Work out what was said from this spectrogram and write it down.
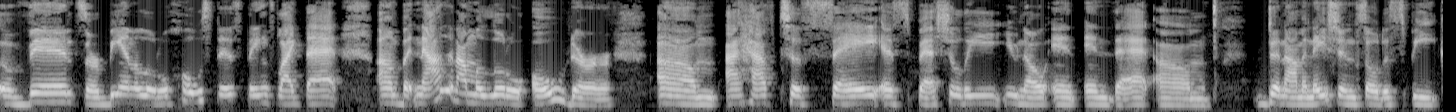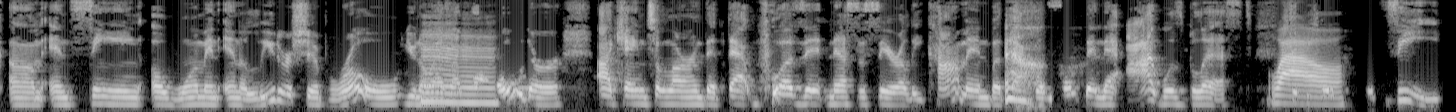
events or being a little hostess, things like that. Um, but now that I'm a little older, um, I have to say, especially, you know, in in that um denomination, so to speak, um, and seeing a woman in a leadership role, you know, mm. as I got older, I came to learn that that wasn't necessarily common, but that was something that I was blessed wow. to see.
